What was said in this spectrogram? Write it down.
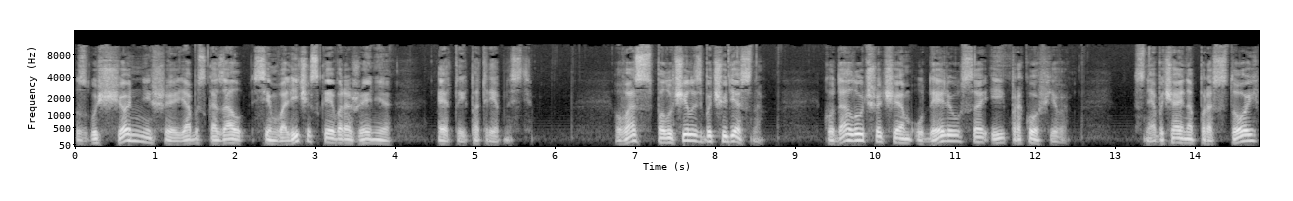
сгущеннейшее, я бы сказал, символическое выражение этой потребности. У вас получилось бы чудесно, куда лучше, чем у Делиуса и Прокофьева, с необычайно простой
